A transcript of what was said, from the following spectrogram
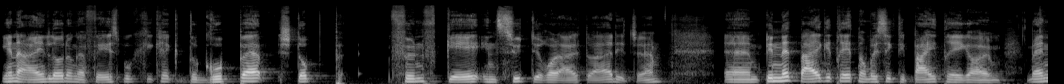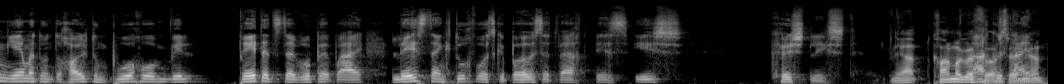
ich eine Einladung auf Facebook gekriegt, der Gruppe Stopp 5G in Südtirol Alto Adige. Ähm, bin nicht beigetreten, aber ich sehe die Beiträge allem. Wenn jemand Unterhaltung pur haben will, tretet jetzt der Gruppe bei, lest eigentlich durch, was gepostet wird. Es ist köstlichst. Ja, kann man gut Markus, vorstellen,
